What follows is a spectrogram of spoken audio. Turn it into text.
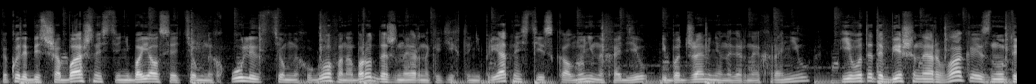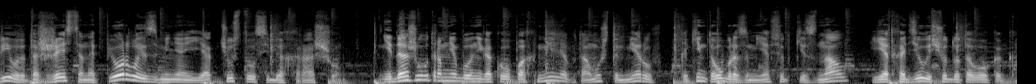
какой-то бесшабашностью, не боялся темных улиц, темных углов, а наоборот даже, наверное, каких-то неприятностей искал, но не находил, ибо Джа меня, наверное, хранил. И вот эта бешеная рвака изнутри, вот эта жесть, она перла из меня, и я чувствовал себя хорошо. И даже утром не было никакого похмелья, потому что меру каким-то образом я все-таки знал. И отходил еще до того, как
